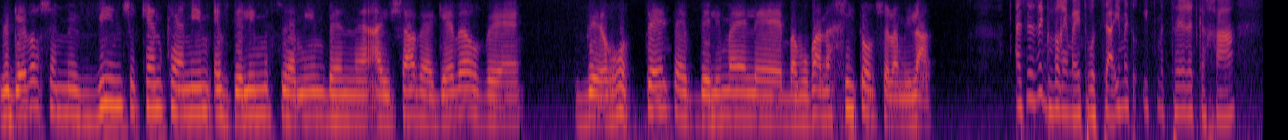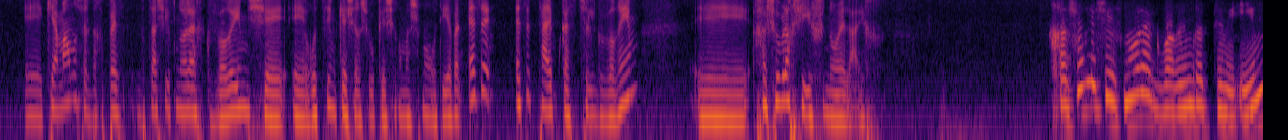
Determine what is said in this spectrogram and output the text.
זה גבר שמבין שכן קיימים הבדלים מסוימים בין האישה והגבר ו... ורוצה את ההבדלים האלה במובן הכי טוב של המילה. אז איזה גברים היית רוצה, אם היית מתארת ככה, אה, כי אמרנו שאת מחפש, רוצה שיפנו אלייך גברים שרוצים קשר שהוא קשר משמעותי, אבל איזה, איזה טייפקאסט של גברים אה, חשוב לך שיפנו אלייך? חשוב לי שיפנו אליי גברים רציניים,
